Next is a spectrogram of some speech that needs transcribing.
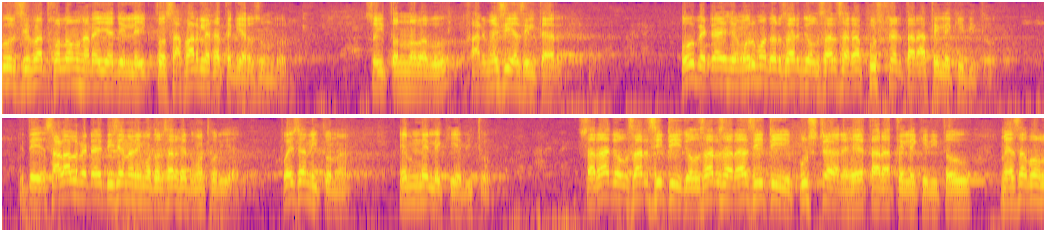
গুর সিফাত কলম হারাইয়া লেখ তো সাফার লেখা থেকে আরও সুন্দর। চৈতন্য বাবু ফার্মেসি আছিল তার। ও বেটায় হেমুর মদরসার জলসার সারা পুস্টার তার হাতে লেখি দিত। সাড়াল বেটায় দিছে না মদরসার খেদমত করিয়া। পয়সা নিত না, এমনি লেখিয়ে দিত। সারা জলসার সিটি, জলসার সারা সিটি পুস্টার হে তার হাতে লিখে দিত। মেসা বলল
